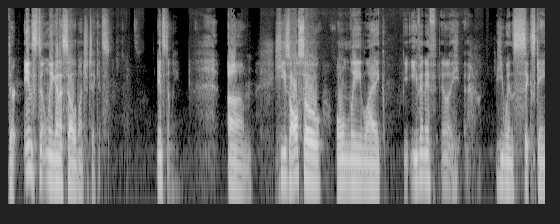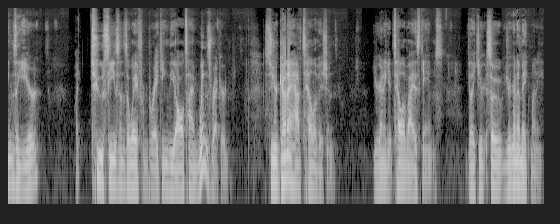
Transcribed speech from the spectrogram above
they're instantly going to sell a bunch of tickets. Instantly. Um, he's also only like, even if uh, he, he wins six games a year, like two seasons away from breaking the all time wins record. So you're going to have television. You're going to get televised games. Like you're, so you're going to make money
